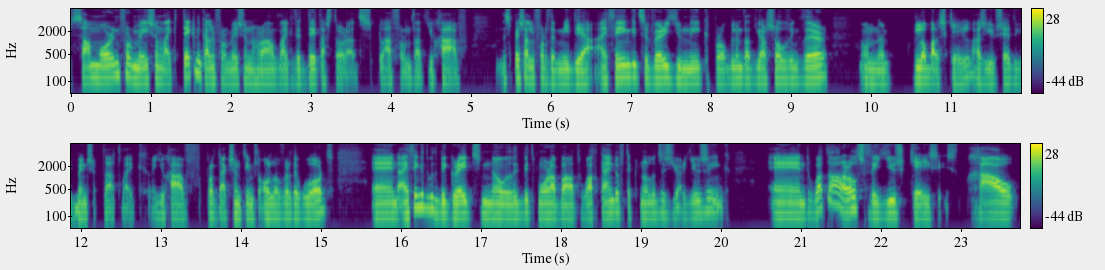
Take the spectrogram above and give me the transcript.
some more information, like technical information around like the data storage platform that you have, especially for the media? I think it's a very unique problem that you are solving there on a global scale as you said you mentioned that like you have production teams all over the world and i think it would be great to know a little bit more about what kind of technologies you are using and what are also the use cases? How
